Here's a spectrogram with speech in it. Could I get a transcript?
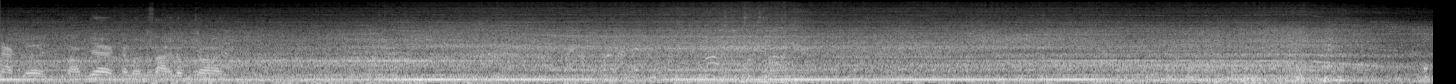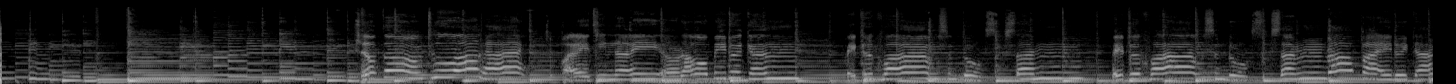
หนักเลยสาม แยกถนนสายลมจอยเราต้องทั่วไลจะไปที่ไหนเราไปด้วยกัน ไปเพื่อความสนุกสุขสันต์ไปเพื่อความสนุกสุขสันต์เราไปด้วยกัน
